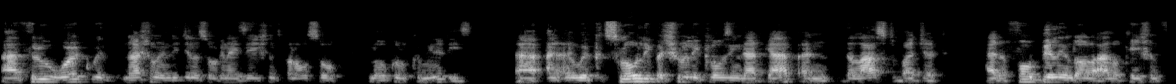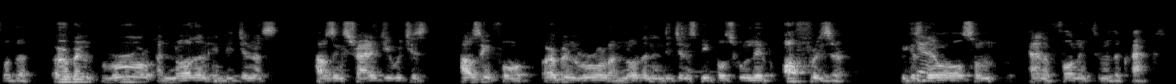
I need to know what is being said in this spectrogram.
uh, through work with national indigenous organizations, but also local communities, uh, and, we're slowly but surely closing that gap. And the last budget had a $4 billion allocation for the urban, rural, and northern indigenous housing strategy, which is housing for urban, rural, and northern indigenous peoples who live off reserve because yeah. they were also kind of falling through the cracks.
